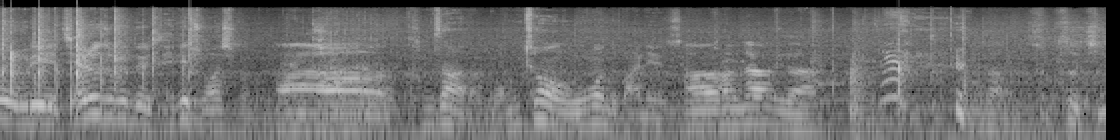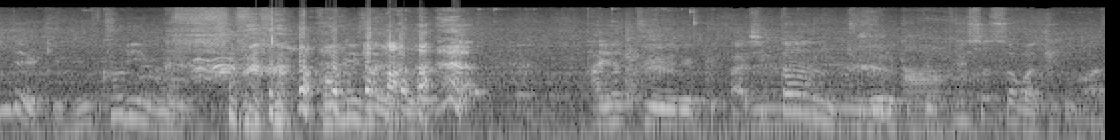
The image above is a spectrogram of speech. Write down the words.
또 우리 제로즈분들이 되게 좋아하시거든요. 아. 감사하다고 엄청 응원도 많이 해주세요. 아 감사합니다. 감사합니다. 숙소 침대 이렇게 뭉클이고 거기서 이렇게 다이어트를 그- 아 식단 주제를 그때부터 했었어가지고 막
